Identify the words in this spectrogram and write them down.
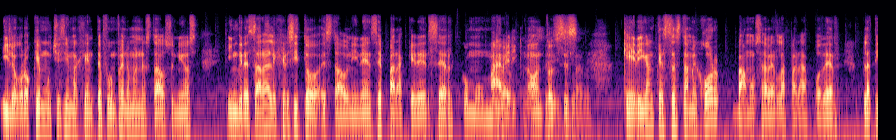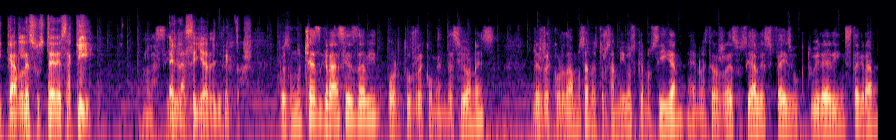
y logró que muchísima gente, fue un fenómeno en Estados Unidos, ingresar al ejército estadounidense para querer ser como Maverick, ¿no? Entonces, que digan que esta está mejor, vamos a verla para poder platicarles ustedes aquí, en la silla, del director. Pues muchas gracias David por tus recomendaciones. Les recordamos a nuestros amigos que nos sigan en nuestras redes sociales, Facebook, Twitter, Instagram,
